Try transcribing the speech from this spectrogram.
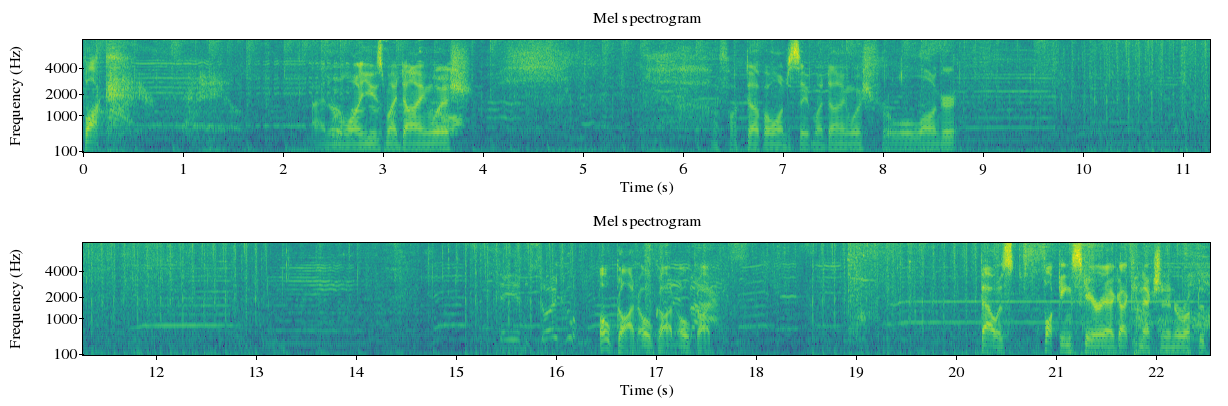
Fuck. I don't want to use my dying wish. I fucked up. I wanted to save my dying wish for a little longer. Oh god, oh god, oh god. That was fucking scary. I got connection interrupted. I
